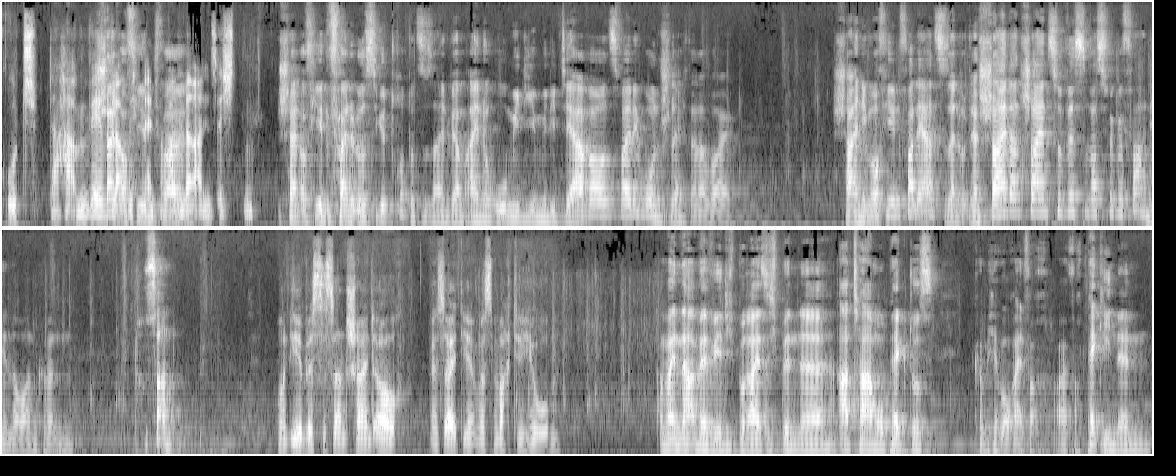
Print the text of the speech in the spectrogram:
Gut, da haben wir, glaube auf ich, jeden einfach Fall- andere Ansichten. Scheint auf jeden Fall eine lustige Truppe zu sein. Wir haben eine Omi, die im Militär war und zwei Dämonenschlechter dabei. Scheint ihm auf jeden Fall ernst zu sein. Und er scheint anscheinend zu wissen, was für Gefahren hier lauern könnten. Interessant. Und ihr wisst es anscheinend auch. Wer seid ihr und was macht ihr hier oben? Mein Name erwähnte ich bereits. Ich bin äh, Atamo Pectus. Kann mich aber auch einfach, einfach Pecky nennen.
